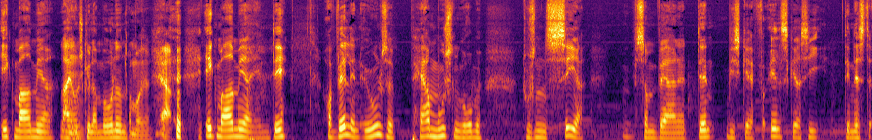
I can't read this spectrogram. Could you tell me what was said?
Ikke meget mere, nej Mm. undskyld, om måneden. om måden, ja. Ikke meget mere end det. Og vælg en øvelse per muskelgruppe, du sådan ser som værende den, vi skal forelske os i det næste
